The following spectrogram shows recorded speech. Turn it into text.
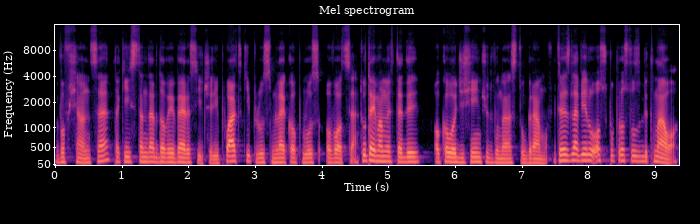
w owsiance takiej standardowej wersji, czyli płatki plus mleko plus owoce. Tutaj mamy wtedy około 10-12 gramów. I to jest dla wielu osób po prostu zbyt mało,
